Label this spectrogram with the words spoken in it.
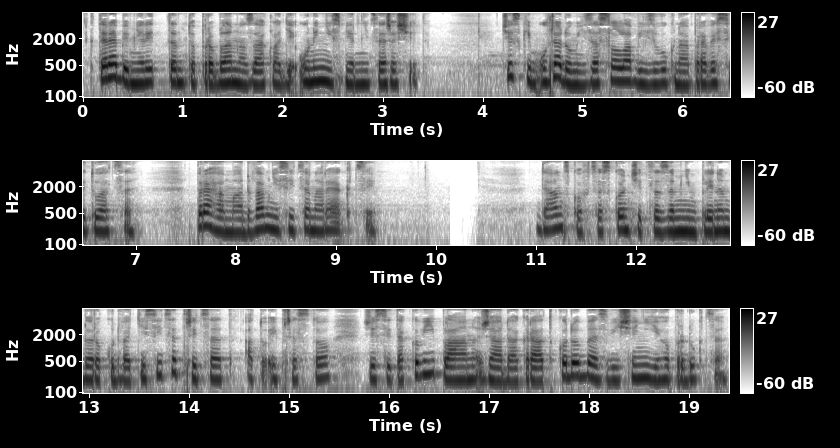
které by měly tento problém na základě unijní směrnice řešit. Českým úřadům jí zaslala výzvu k nápravě situace. Praha má dva měsíce na reakci. Dánsko chce skončit se zemním plynem do roku 2030 a to i přesto, že si takový plán žádá krátkodobé zvýšení jeho produkce.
